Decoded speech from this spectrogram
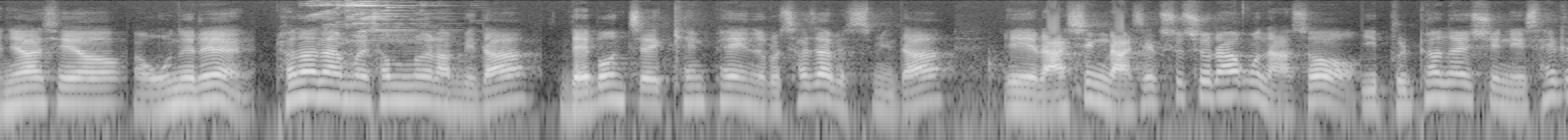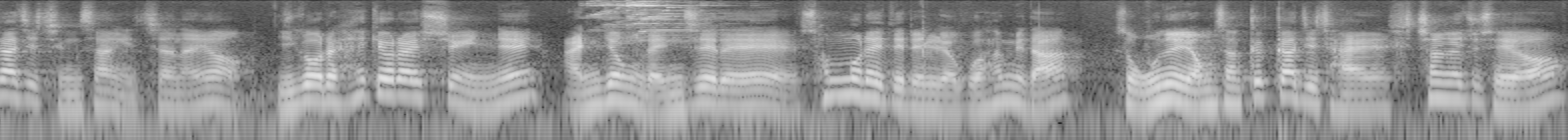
안녕하세요. 어, 오늘은 편안함을 선물합니다. 네 번째 캠페인으로 찾아뵙습니다. 이 라식 라섹 수술하고 나서 이 불편할 수 있는 세 가지 증상이 있잖아요. 이거를 해결할 수 있는 안경 렌즈를 선물해 드리려고 합니다. 그래서 오늘 영상 끝까지 잘 시청해 주세요.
